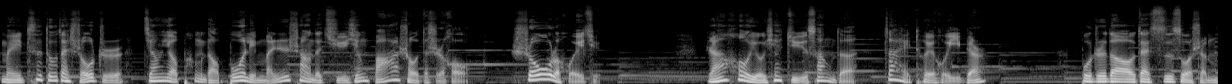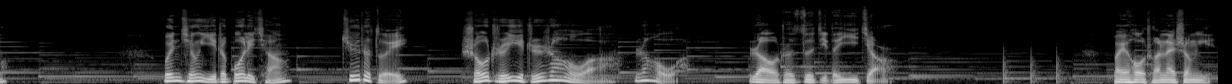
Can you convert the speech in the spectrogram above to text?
每次都在手指将要碰到玻璃门上的曲形把手的时候收了回去。然后有些沮丧的再退回一边，不知道在思索什么。温情倚着玻璃墙，撅着嘴，手指一直绕啊绕啊，绕着自己的衣角。背后传来声音，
